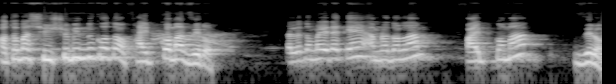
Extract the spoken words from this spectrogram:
অথবা শীর্ষবিন্দু কত? ফাইভ কমা জিরো তাহলে তোমরা এটাকে আমরা ধরলাম ফাইভ কমা জিরো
